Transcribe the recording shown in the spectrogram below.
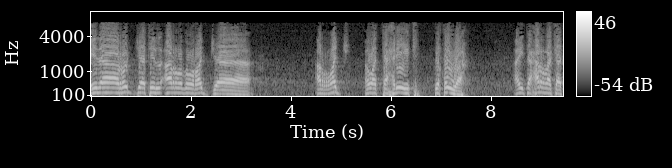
إذا رجت الأرض رجا الرج هو التحريك بقوة أي تحركت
